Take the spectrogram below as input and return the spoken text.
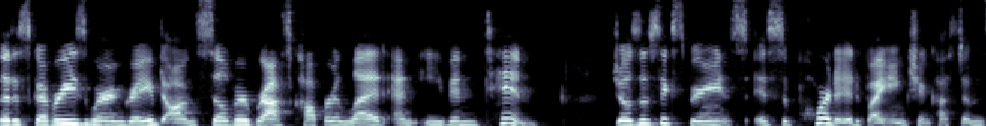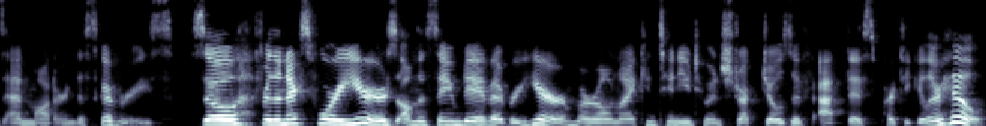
The discoveries were engraved on silver, brass, copper, lead, and even tin. Joseph's experience is supported by ancient customs and modern discoveries. So, for the next four years, on the same day of every year, Moroni continued to instruct Joseph at this particular hill.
